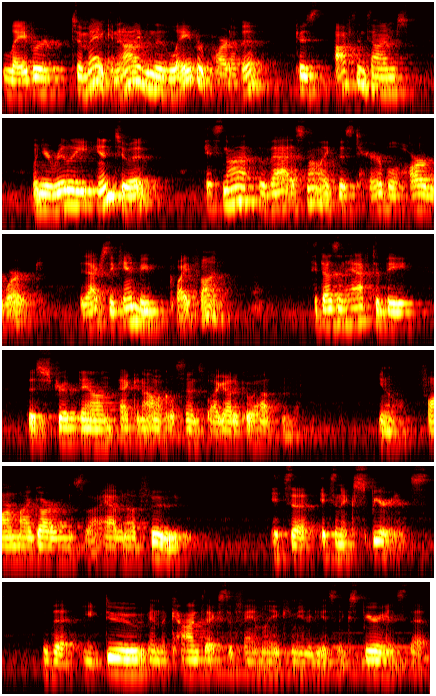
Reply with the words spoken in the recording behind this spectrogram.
labor to make, and not even the labor part of it, because oftentimes when you're really into it, it's not that, it's not like this terrible hard work. It actually can be quite fun. It doesn't have to be this stripped down economical sense, well, I got to go out and you know, farm my garden so I have enough food. It's a it's an experience that you do in the context of family and community. It's an experience that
